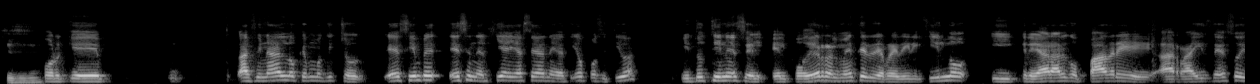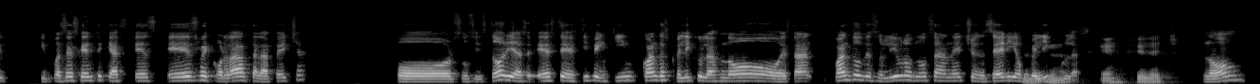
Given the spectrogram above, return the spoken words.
Sí, sí, sí. Porque al final lo que hemos dicho es siempre es energía, ya sea negativa o positiva, y tú tienes el, el poder realmente de redirigirlo y crear algo padre a raíz de eso. Y, y pues es gente que es, es recordada hasta la fecha por sus historias. Este Stephen King, ¿cuántas películas no están, cuántos de sus libros no se han hecho en serie o películas? Sí, sí, de hecho. ¿No?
